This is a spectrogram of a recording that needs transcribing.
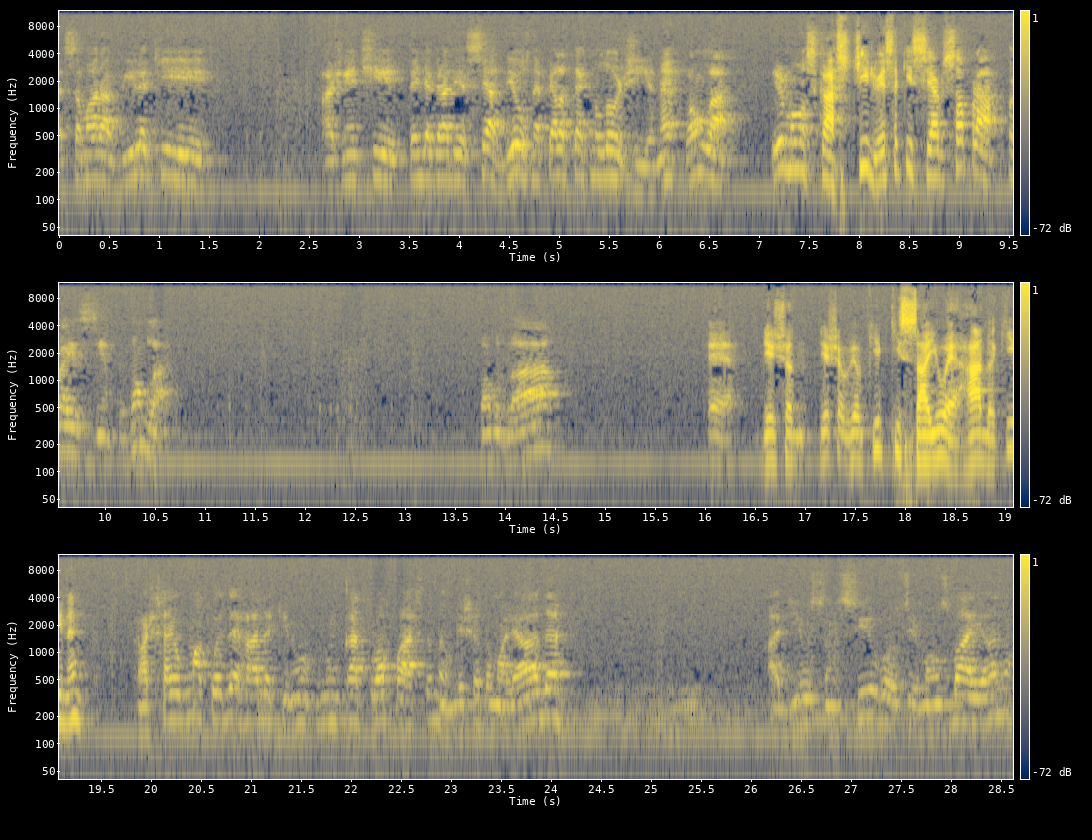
Essa maravilha que a gente tem de agradecer a Deus né, pela tecnologia. Né? Vamos lá. Irmãos Castilho, esse aqui serve só para exemplo. Vamos lá. Vamos lá. É, deixa, deixa eu ver o que, que saiu errado aqui, né? Eu acho que saiu alguma coisa errada aqui. Não, não catou a pasta, não. Deixa eu dar uma olhada. Adilson Silva, os irmãos Baiano.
